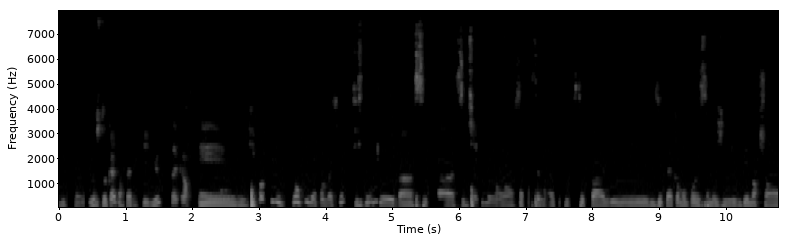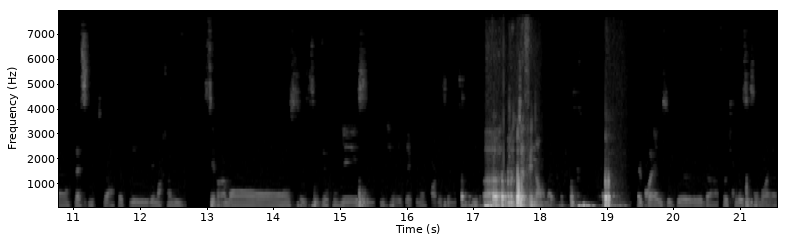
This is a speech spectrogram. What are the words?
vu euh, le stockage en fait des lieux. D'accord. Et j'ai pas obtenu beaucoup d'informations, si ce n'est que ben, c'est pas, c'est directement certainement c'est pas les, les états comme on pourrait s'imaginer des marchands classiques en fait les, les marchandises. C'est vraiment, c'est c'est verrouillé, c'est géré directement par des samouraïs. C'est pas, pas tout à fait normal. Le problème, c'est que ben, faut trouver ces samouraïs.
